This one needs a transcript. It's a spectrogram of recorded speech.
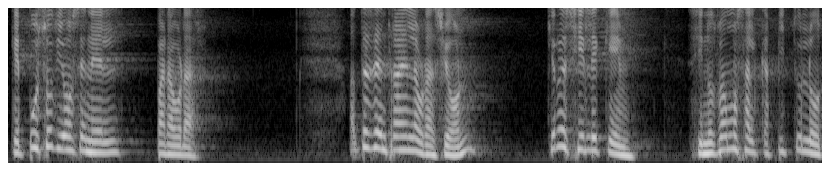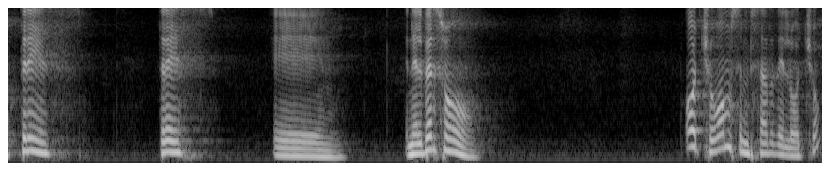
que puso Dios en él para orar. Antes de entrar en la oración, quiero decirle que si nos vamos al capítulo 3, 3, eh, en el verso 8, vamos a empezar del 8,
